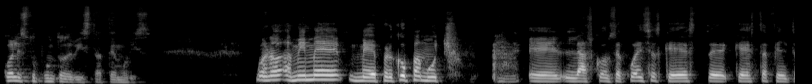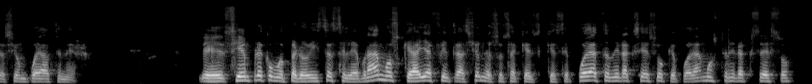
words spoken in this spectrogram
¿cuál es tu punto de vista, Temoris? Bueno, a mí me, preocupa mucho eh, las consecuencias que, este, que esta filtración pueda tener. Eh, siempre como periodistas celebramos que haya filtraciones, o sea, que, que, se pueda tener acceso, que podamos tener acceso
